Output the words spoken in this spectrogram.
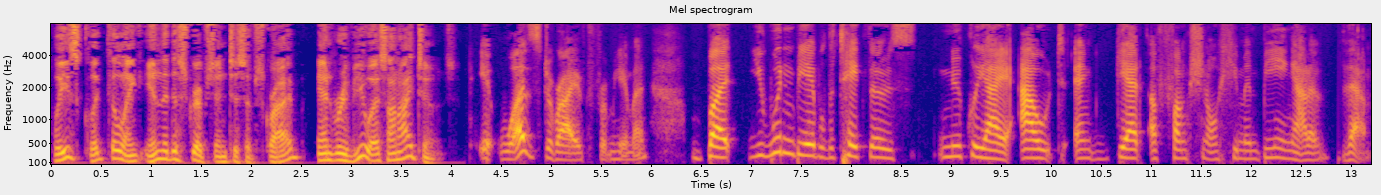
please click the link in the description to subscribe and review us on iTunes. it was derived from human, but you wouldn't be able to take those nuclei out and get a functional human being out of them,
